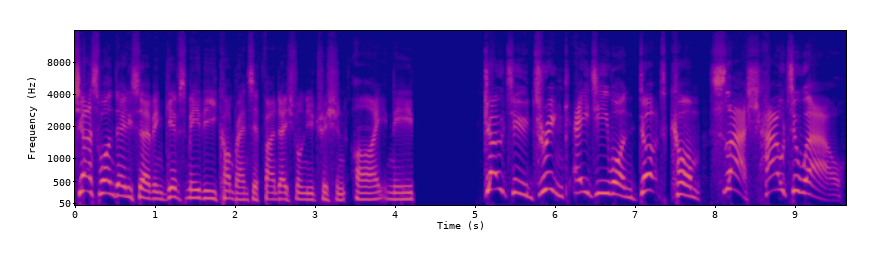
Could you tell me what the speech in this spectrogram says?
Just one daily serving gives me the comprehensive foundational nutrition I need. Go to drinkag1.com slash how to wow.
